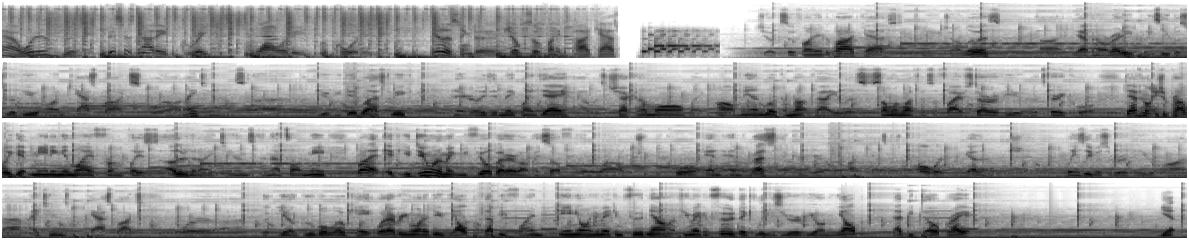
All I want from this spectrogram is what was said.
Yeah, what is this? This is not a great quality recording. You're listening to Joke So Funny, the podcast. Joke So Funny, the podcast. Me, John Lewis. Uh, if you haven't already, please leave us a review on Castbox or on iTunes. Uh, a few of you did last week, and it really did make my day. I was checking them all, like, oh man, look, I'm not valueless. Someone left us a five star review. That's very cool. Definitely should probably get meaning in life from places other than iTunes, and that's on me. But if you do want to make me feel better about myself for cool, and, and the rest of the crew here at the podcast, because we're all working together on this shit, please leave us a review on uh, iTunes, Castbox, or uh, you know Google Locate, whatever you want to do. Yelp, that'd be fine. Daniel, you're making food now? If you're making food, they could leave us a review on Yelp. That'd be dope, right? Yep.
